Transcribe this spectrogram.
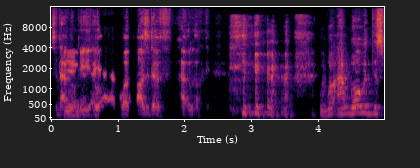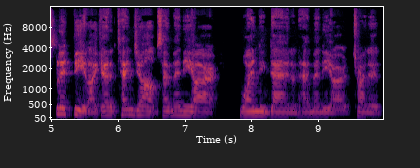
So that yeah. would be a, a positive outlook. what, what would the split be? Like out of 10 jobs how many are winding down and how many are trying to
